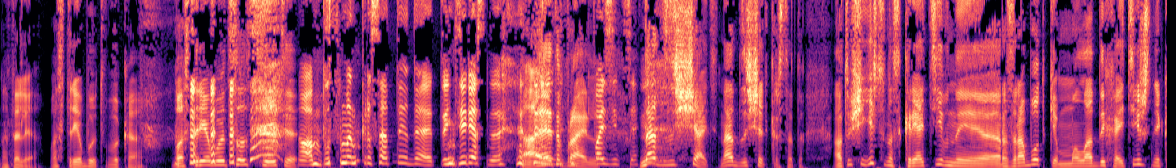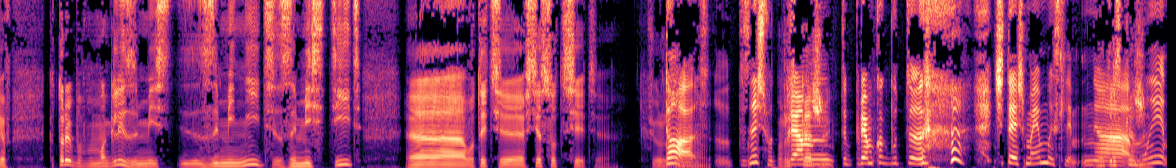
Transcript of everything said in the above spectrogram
Наталья, вас требуют ВК, вас требуют соцсети. Омбудсмен красоты, да, это интересно. А это правильно. Позиция. Надо защищать, надо защищать красоту. А вот вообще есть у нас креативные разработки молодых айтишников, которые бы помогли заменить, заместить э, вот эти все соцсети чужим. Да, ты знаешь, вот прям, ты прям как будто читаешь мои мысли. Ну, а, мы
